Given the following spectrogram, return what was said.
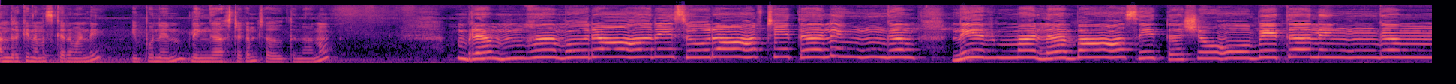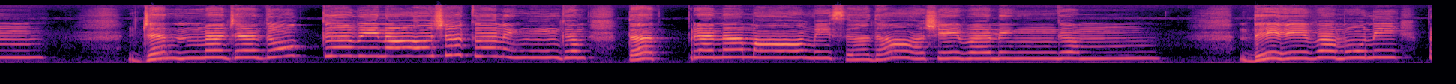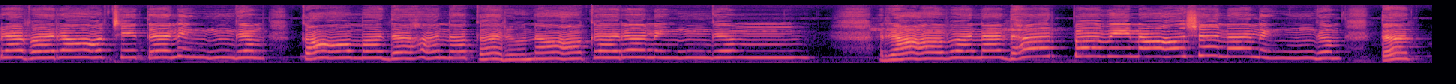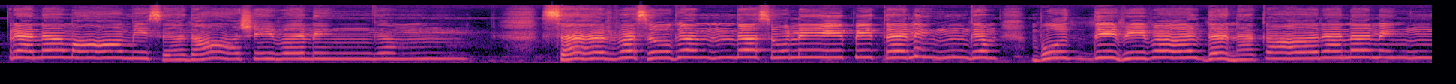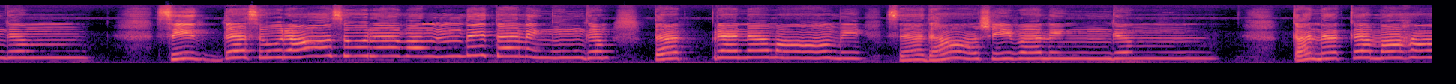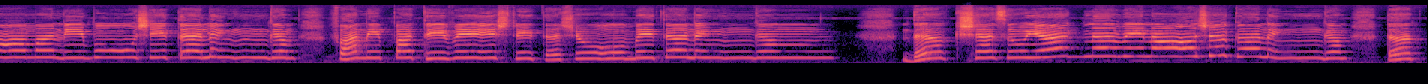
అందరికీ నమస్కారం అండి. ఇప్పుడు నేను లింగాష్టకం చదువుతున్నాను. బ్రహ్మమురారి సురార్చిత లింగం నిర్మల భాసిత శోభిత లింగం. జన్మజ దుఃఖ వినాశకలింగం తత్ప్రణమామి సదాశివలింగం దే కామదహన కరుణాకరలింగం. రావణ దర్ప వినాశనలింగం. తత్ప్రణమామి సదా శివలింగం. सिद्धसुरासुरवन्दितलिङ्गं तत्प्रणमामि सदाशिवलिङ्गम्। कनकमहामणिभूषितलिङ्गं फणिपतिवेष्टितशोमितलिङ्गं दक्षसुयज्ञविनाशकलिङ्गं तत्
